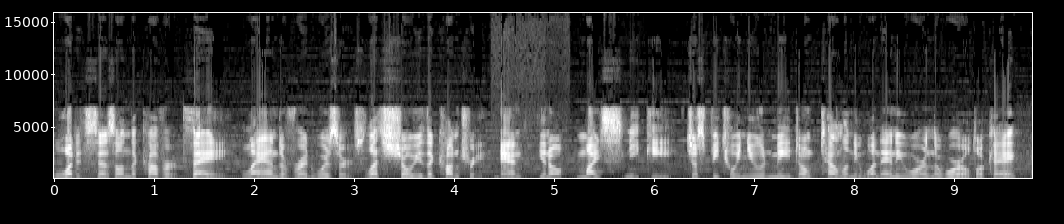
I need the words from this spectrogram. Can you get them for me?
what it says on the cover Thay, Land of Red Wizards. Let's show you the country. And, you know, my sneaky, just between you and me, don't tell anyone anywhere in the world, okay?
